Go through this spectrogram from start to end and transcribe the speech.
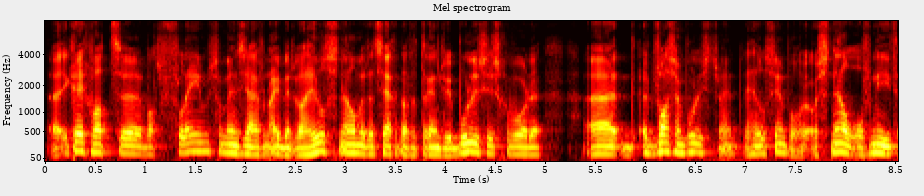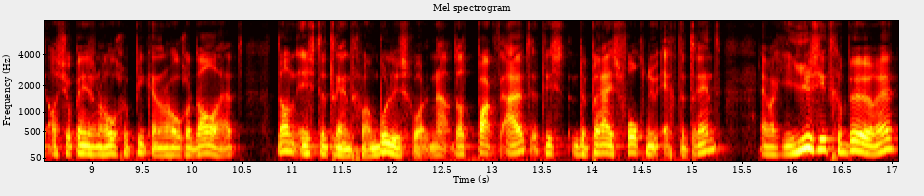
Uh, ik kreeg wat, uh, wat flames van mensen die zeiden van, nou, je bent wel heel snel met het zeggen dat de trend weer bullish is geworden. Uh, het was een bullish trend, heel simpel. Snel of niet, als je opeens een hogere piek en een hoger dal hebt, dan is de trend gewoon bullish geworden. Nou, dat pakt uit. Het is, de prijs volgt nu echt de trend. En wat je hier ziet gebeuren,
